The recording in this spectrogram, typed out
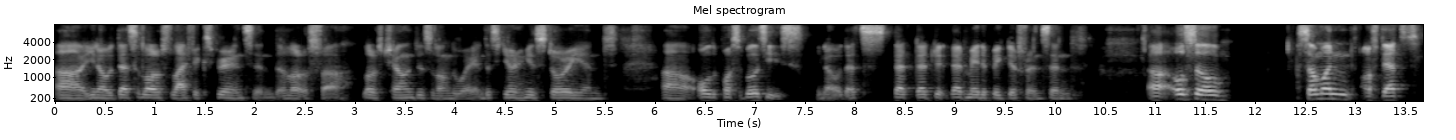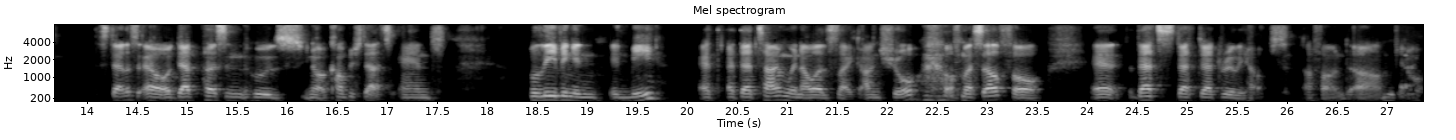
uh, you know, that's a lot of life experience and a lot of uh, a lot of challenges along the way. And just hearing his story and uh, all the possibilities, you know, that's that that that made a big difference. And uh, also, someone of that status uh, or that person who's you know accomplished that and believing in in me at, at that time when I was like unsure of myself or uh, that's that that really helps I found um, you know,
